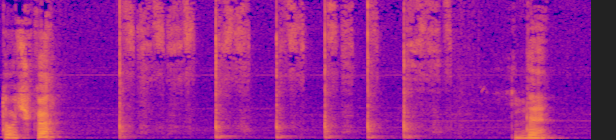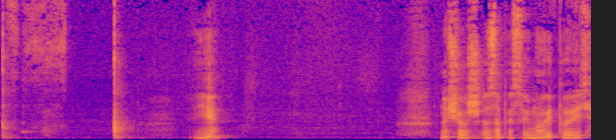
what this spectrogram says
Точка. Д. Є. Ну що ж, записуємо відповідь.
